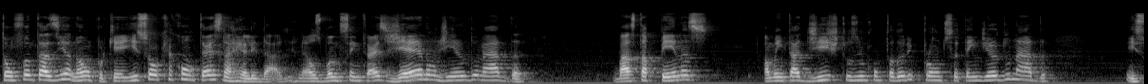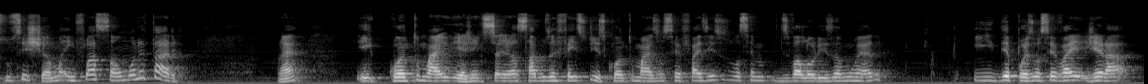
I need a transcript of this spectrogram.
tão fantasia não, porque isso é o que acontece na realidade. Né? Os bancos centrais geram dinheiro do nada. Basta apenas aumentar dígitos em um computador e pronto, você tem dinheiro do nada. Isso se chama inflação monetária. Né? E quanto mais, e a gente já sabe os efeitos disso, quanto mais você faz isso, você desvaloriza a moeda e depois você vai gerar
